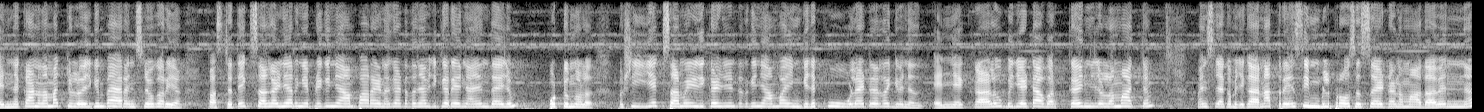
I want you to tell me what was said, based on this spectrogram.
എന്നെ കാണുന്ന മറ്റുള്ളവർക്കും പാരൻസിനൊക്കെ അറിയാം. ഫസ്റ്റത്തെ എക്സാം കഴിഞ്ഞ് ഇറങ്ങിയപ്പോഴേക്കും ഞാൻ പറയണത് കേട്ടത് ഞാൻ എനിക്കറിയാം ഞാൻ എന്തായാലും പൊട്ടും എന്നുള്ളത്. പക്ഷേ ഈ എക്സാം എഴുതി കഴിഞ്ഞിട്ടുണ്ടെങ്കിൽ ഞാൻ ഭയങ്കര കൂളായിട്ട് ഇറങ്ങി വന്നത് എന്നേക്കാൾ ഉപരിയായിട്ട് അവർക്ക് അതിനുള്ള മാറ്റം മനസ്സിലാക്കാൻ പറ്റും. കാരണം അത്രയും സിമ്പിൾ പ്രോസസ്സായിട്ടാണ് മാതാവ് എന്നെ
